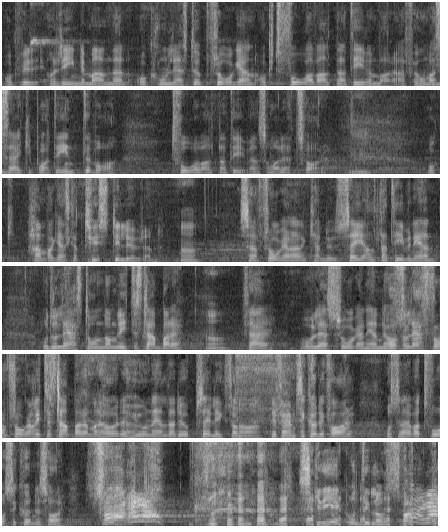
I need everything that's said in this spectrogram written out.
Och vi, hon ringde mannen och hon läste upp frågan och två av alternativen bara. För hon var säker på att det inte var två två av alternativen som var rätt svar. Och han var ganska tyst i luren. Sen frågade han, kan du säga alternativen igen? Och då läste hon dem lite snabbare. Ja. Så här. Och läs frågan igen. Ja, så läste hon frågan lite snabbare. Man hörde hur hon eldade upp sig liksom. Ja. Det är fem sekunder kvar. Och sen när det var två sekunder svar. Svara då! Skrek hon till honom. Svara!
